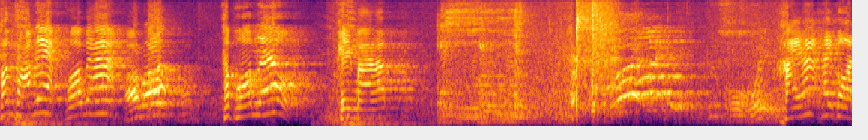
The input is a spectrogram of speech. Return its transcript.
คำถามแรกพร้อมไหมฮะพร้อมครับถ้าพร้อมแล้ว เพลงมาครับ ใครฮะ ใคร ก่อน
